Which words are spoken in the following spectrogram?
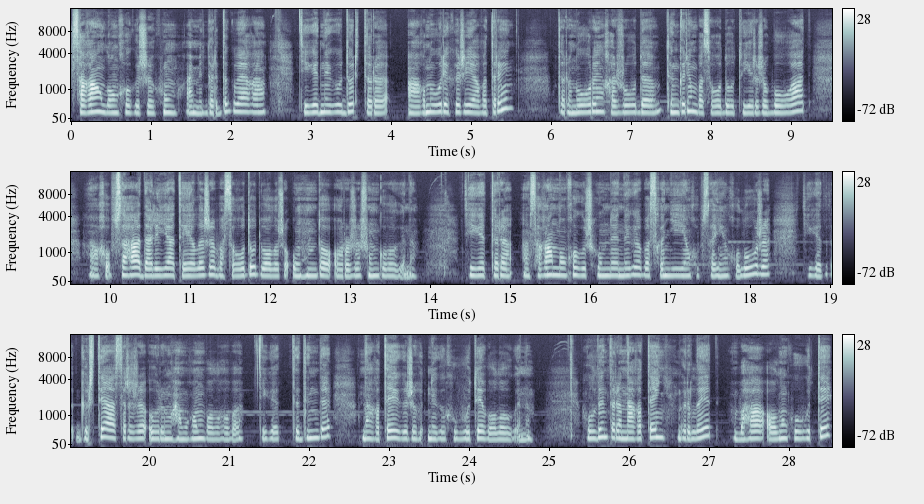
сагаан лонхо гыжы хүн амидэрдэг байга. Тэгээд нэг өдөр тэр агнуури хыжы яватрын нуурын хажууда тынгырын басагодут иржы бугат хопсаха далия тейлыжы басагодут болыжы ухундо орыжы шунгувагына тиге тара саган лонхо гышхумне неге басхан иен хопсайын холуужы тиге гырте асыржы өрүң хамгон болгобы тиге тидинде нагытай гыжы неге хубуте болгыны Хулдын тара нагытен гырлет баха олон хубуте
